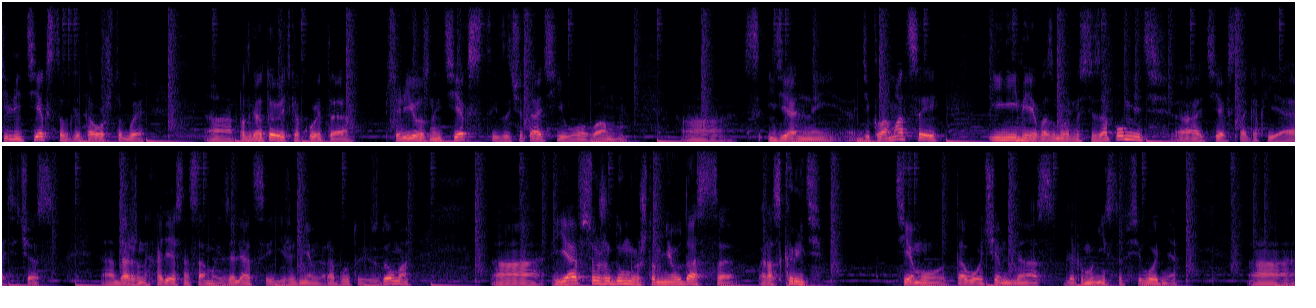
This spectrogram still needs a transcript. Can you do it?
телетекстов для того, чтобы а, подготовить какой-то серьезный текст и зачитать его вам с идеальной декламацией, и не имея возможности запомнить текст, так как я сейчас даже находясь на самоизоляции, ежедневно работаю из дома, а, я все же думаю, что мне удастся раскрыть тему того, чем для нас, для коммунистов сегодня а,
